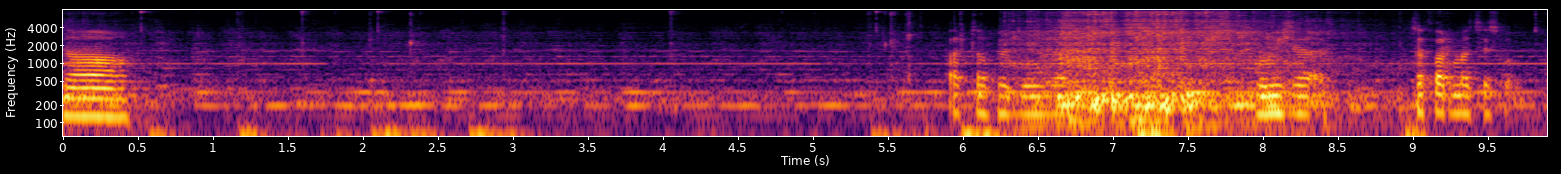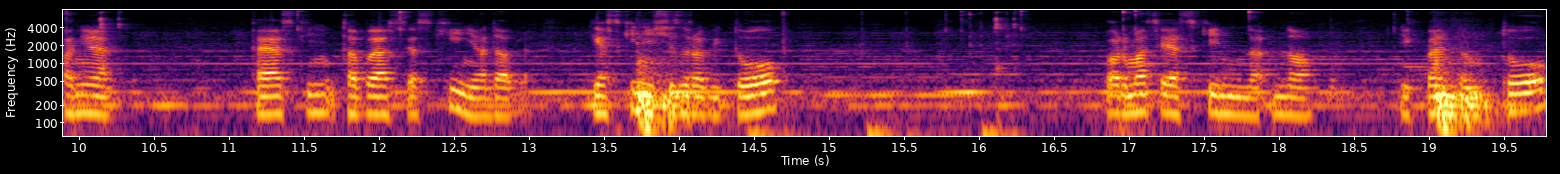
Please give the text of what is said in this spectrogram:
No. A to wygląda. Bo mi się ta formacja jest. A nie. Ta jaskinia. To była jaskinia, dobra. Jaskinie się zrobi tu. Formacja jaskinna, no. Niech będą tu.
